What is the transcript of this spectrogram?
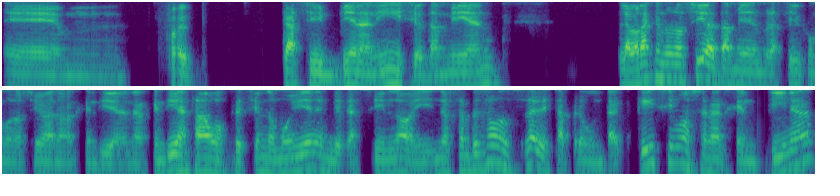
em, fue casi bien al inicio también, la verdad es que no nos iba tan bien en Brasil como nos iba en Argentina. En Argentina estábamos creciendo muy bien, en Brasil no. Y nos empezamos a hacer esta pregunta, ¿qué hicimos en Argentina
